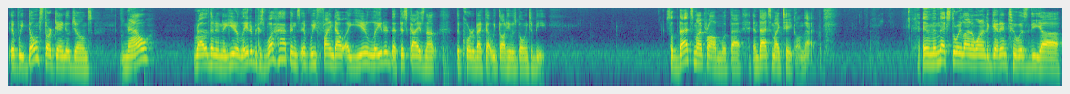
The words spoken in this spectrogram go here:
if we don't start Daniel Jones now rather than in a year later. Because what happens if we find out a year later that this guy is not the quarterback that we thought he was going to be? So that's my problem with that, and that's my take on that. And the next storyline I wanted to get into was the uh,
